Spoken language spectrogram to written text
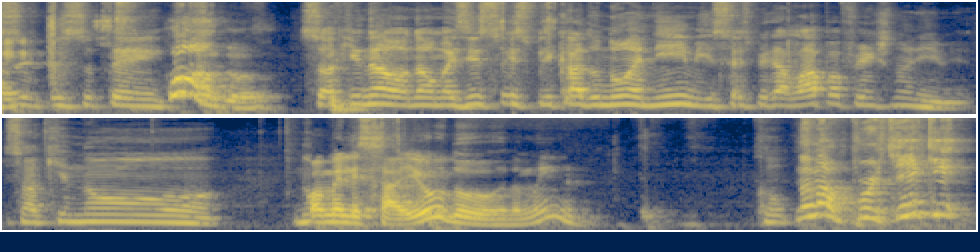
Isso, isso tem. Quando? Só que não, não, mas isso é explicado no anime, isso é explicado lá pra frente no anime. Só que no. Como ele saiu do, mina? Não, não, por que que.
